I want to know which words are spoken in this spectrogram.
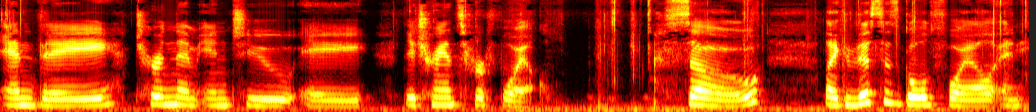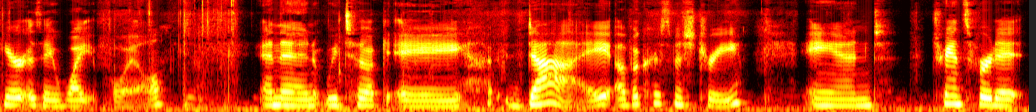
and they turn them into a, they transfer foil. So like this is gold foil and here is a white foil. And then we took a die of a Christmas tree and transferred it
